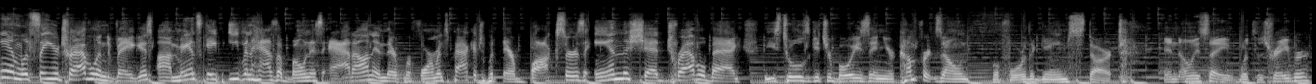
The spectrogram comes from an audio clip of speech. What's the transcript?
And let's say you're traveling to Vegas. Uh, Manscaped even has a bonus add on in their performance package with their boxers and the shed travel bag. These tools get your boys in your comfort zone before the games start. And only say with the shaver,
